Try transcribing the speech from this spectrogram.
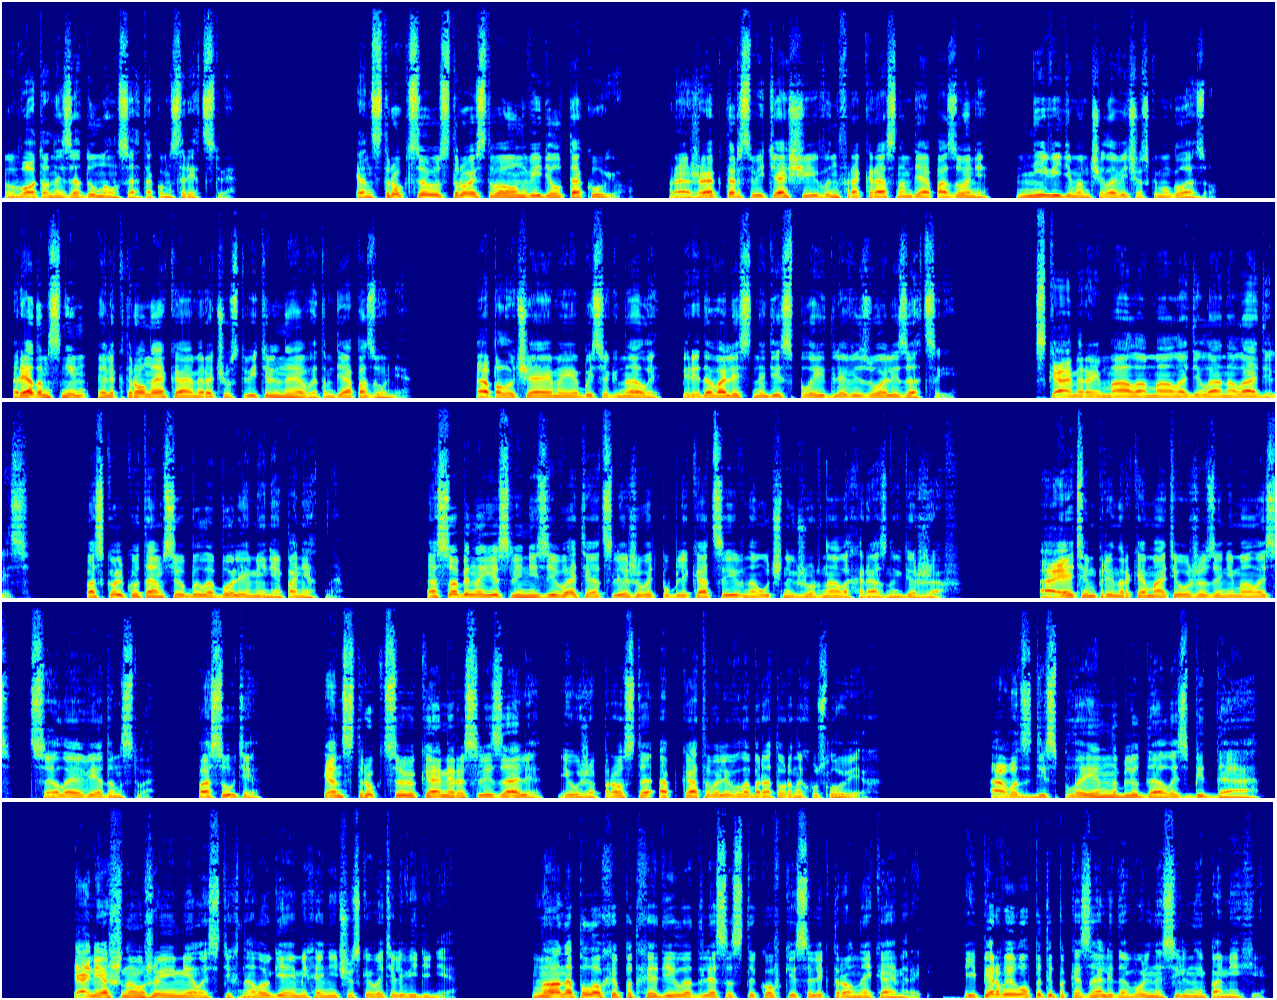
Вот он и задумался о таком средстве. Конструкцию устройства он видел такую. Прожектор, светящий в инфракрасном диапазоне, невидимом человеческому глазу. Рядом с ним электронная камера, чувствительная в этом диапазоне а получаемые бы сигналы передавались на дисплей для визуализации. С камерой мало-мало дела наладились, поскольку там все было более-менее понятно. Особенно если не зевать и отслеживать публикации в научных журналах разных держав. А этим при наркомате уже занималось целое ведомство. По сути, конструкцию камеры слезали и уже просто обкатывали в лабораторных условиях. А вот с дисплеем наблюдалась беда. Конечно, уже имелась технология механического телевидения, но она плохо подходила для состыковки с электронной камерой, и первые опыты показали довольно сильные помехи,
